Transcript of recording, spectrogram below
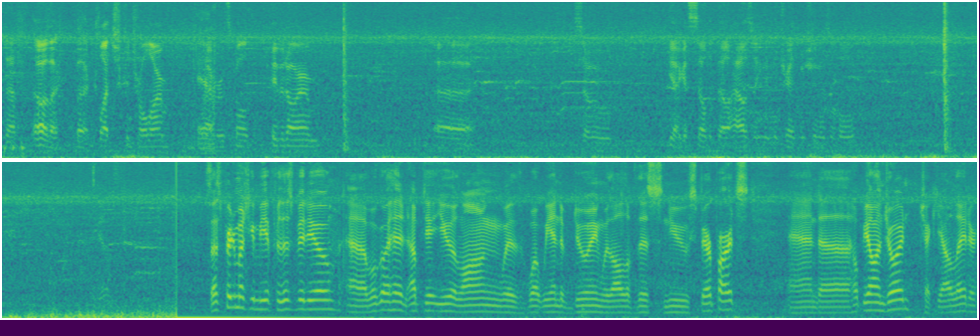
stuff. Oh, the the clutch control arm, yeah. whatever it's called, pivot arm. Uh, so yeah, I guess sell the bell housing and the transmission as a whole. So that's pretty much going to be it for this video. Uh, we'll go ahead and update you along with what we end up doing with all of this new spare parts. And uh, hope you all enjoyed. Check you all later.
